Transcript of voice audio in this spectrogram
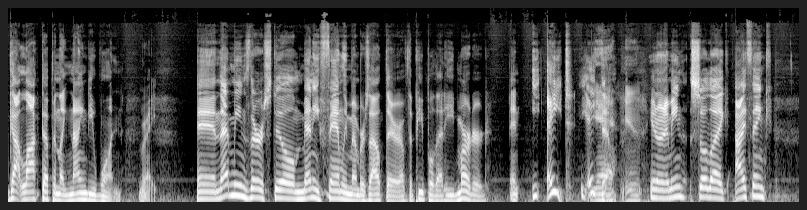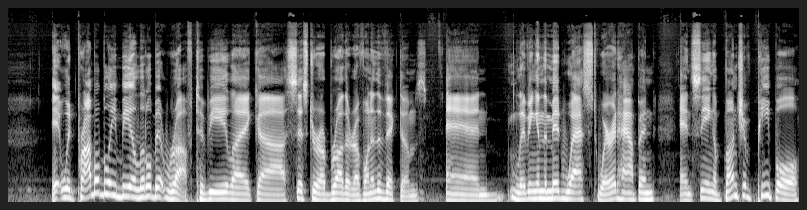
got locked up in like 91. right? And that means there are still many family members out there of the people that he murdered and he ate. He ate Yeah, them. yeah. You know what I mean? So like I think it would probably be a little bit rough to be like a sister or brother of one of the victims and living in the Midwest where it happened and seeing a bunch of people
